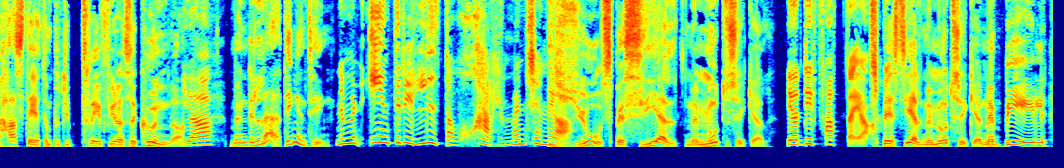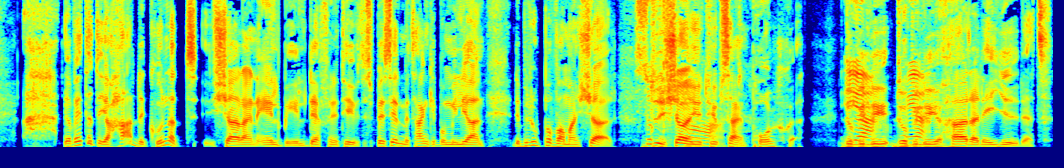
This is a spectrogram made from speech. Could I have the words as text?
hastigheten på typ 3-4 sekunder. Ja. Men det lät ingenting. Nej men inte det lite av charmen känner jag? Jo, speciellt med motorcykel. Ja det fattar jag. Speciellt med motorcykel. Med bil, jag vet inte, jag hade kunnat köra en elbil definitivt. Speciellt med tanke på miljön. Det beror på vad man kör. Du Såklart. kör ju typ så här en Porsche. Då Ja, vill, du, då vill ja. du ju höra det ljudet.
